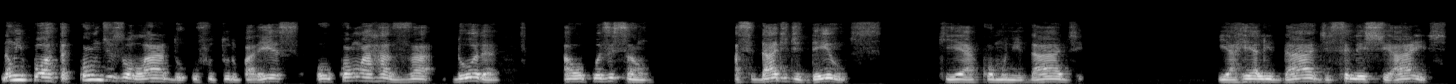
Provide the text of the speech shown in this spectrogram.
Não importa quão desolado o futuro pareça ou quão arrasadora a oposição, a cidade de Deus, que é a comunidade e a realidade celestiais,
